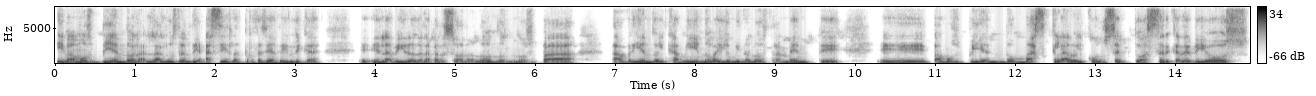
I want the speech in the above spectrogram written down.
y vamos viendo la, luz del día. Así es las profecías bíblicas eh, en la vida de la persona, ¿no? Nos, va abriendo el camino, va iluminando nuestra mente, eh, vamos viendo más claro el concepto acerca de Dios,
